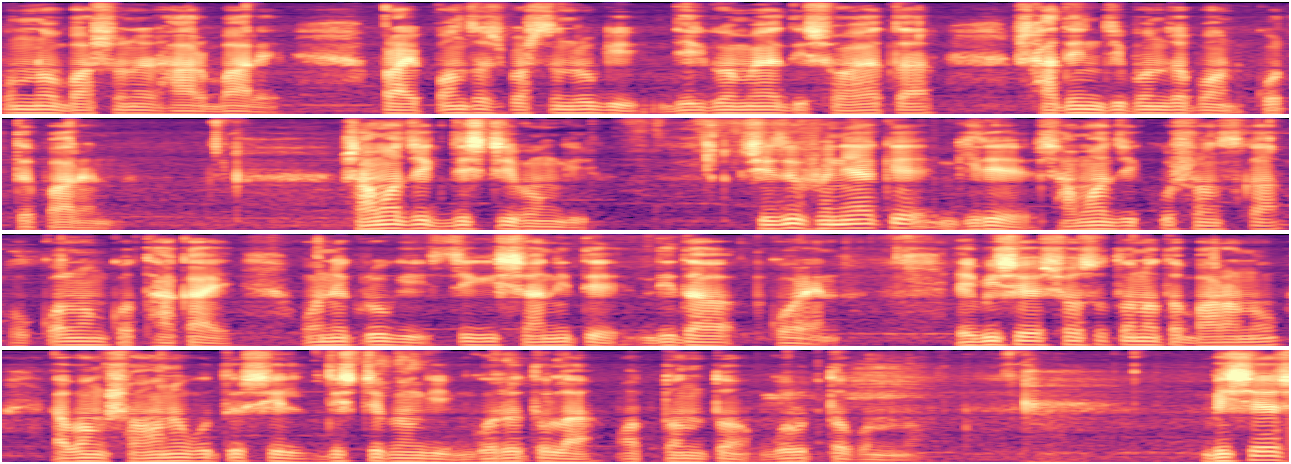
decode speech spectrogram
পুনর্বাসনের হার বাড়ে। প্রায় পঞ্চাশ পার্সেন্ট রোগী দীর্ঘমেয়াদী সহায়তার স্বাধীন জীবনযাপন করতে পারেন। সামাজিক দৃষ্টিভঙ্গি। সিজোফেনিয়াকে ঘিরে সামাজিক কুসংস্কার ও কলঙ্ক থাকায় অনেক রোগী চিকিৎসা নিতে দ্বিধা করেন। এ বিষয়ে সচেতনতা বাড়ানো এবং সহানুভূতিশীল দৃষ্টিভঙ্গি গড়ে তোলা অত্যন্ত গুরুত্বপূর্ণ। বিশেষ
